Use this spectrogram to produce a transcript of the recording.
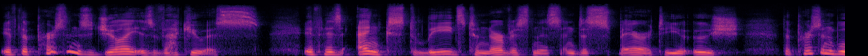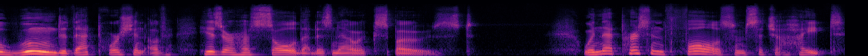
If the person's joy is vacuous, if his angst leads to nervousness and despair, to yu'ush, the person will wound that portion of his or her soul that is now exposed. When that person falls from such a height,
